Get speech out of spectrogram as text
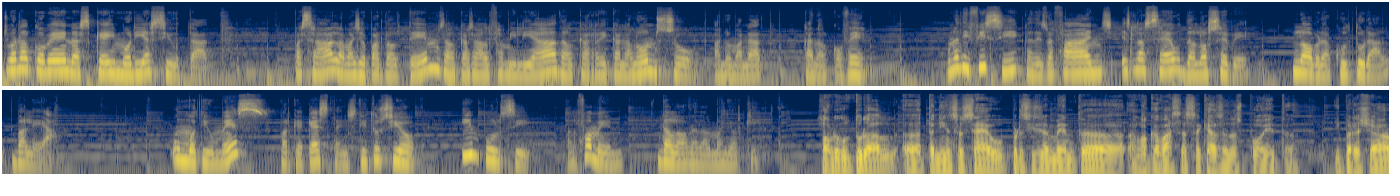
Joan Alcover nasqué i moria a Ciutat. Passà la major part del temps al casal familiar del carrer Can Alonso, anomenat Can Alcover. Un edifici que des de fa anys és la seu de l'OCB, l'Obra Cultural Balear. Un motiu més perquè aquesta institució impulsi el foment de l'obra del mallorquí. L'obra cultural eh, tenint la seu precisament a, a lo que va ser la casa del poeta, i per això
